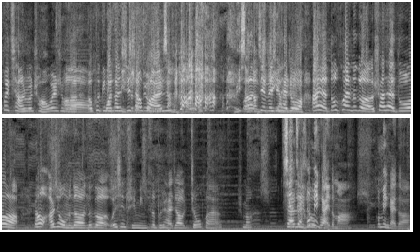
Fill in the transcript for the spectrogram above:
会抢什么床位什么的，会给你分析上铺还是。没想到戒备心太重了，哎呀，都怪那个刷太多了。然后，而且我们的那个微信群名字不是还叫甄嬛，是吗？现在后面改的嘛，后面改的，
